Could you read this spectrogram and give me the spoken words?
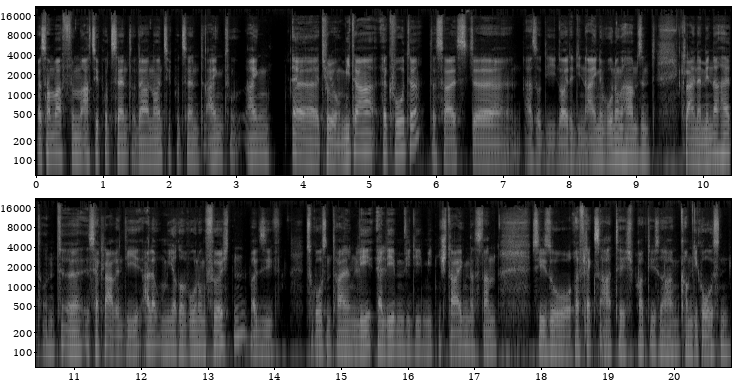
Was haben wir? 85 Prozent oder 90 Prozent Eigentum, Eigen, äh, Entschuldigung, Mieterquote. Das heißt, äh, also die Leute, die eine eigene Wohnung haben, sind kleine Minderheit und äh, ist ja klar, wenn die alle um ihre Wohnung fürchten, weil sie zu großen Teilen erleben, wie die Mieten steigen, dass dann sie so reflexartig praktisch sagen, kommen die Großen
